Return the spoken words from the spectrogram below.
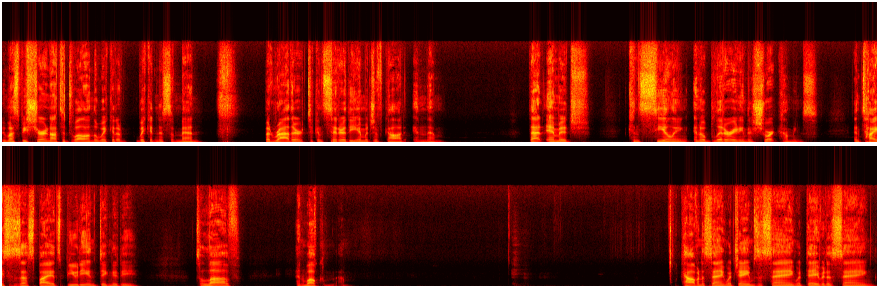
We must be sure not to dwell on the wicked, wickedness of men, but rather to consider the image of God in them. That image, concealing and obliterating their shortcomings, entices us by its beauty and dignity to love and welcome them. Calvin is saying, what James is saying, what David is saying,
